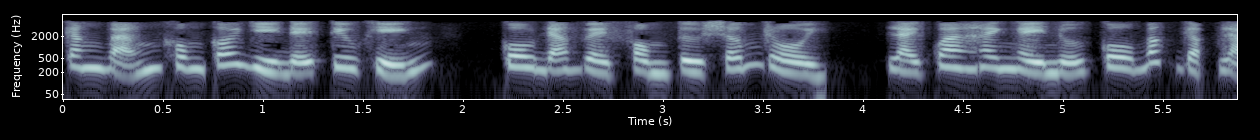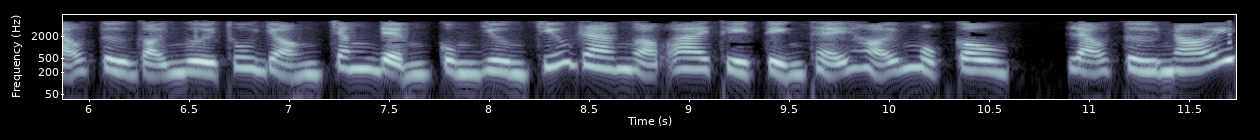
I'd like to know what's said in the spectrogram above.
căn bản không có gì để tiêu khiển, cô đã về phòng từ sớm rồi, lại qua hai ngày nữa cô bắt gặp lão từ gọi người thu dọn chăn đệm cùng giường chiếu ra ngọ ai thì tiện thể hỏi một câu, lão từ nói,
